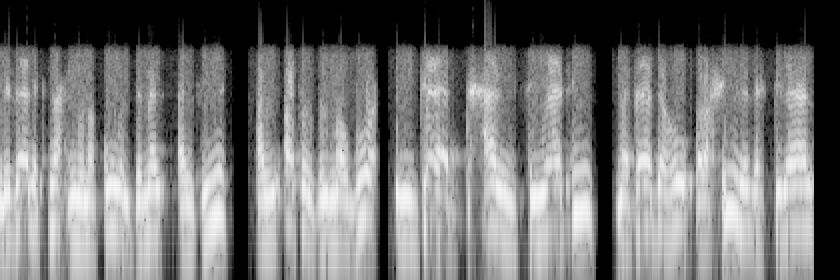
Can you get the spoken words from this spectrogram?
لذلك نحن نقول بملء الفيه الأصل في الموضوع إيجاد حل سياسي مفاده رحيل الاحتلال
